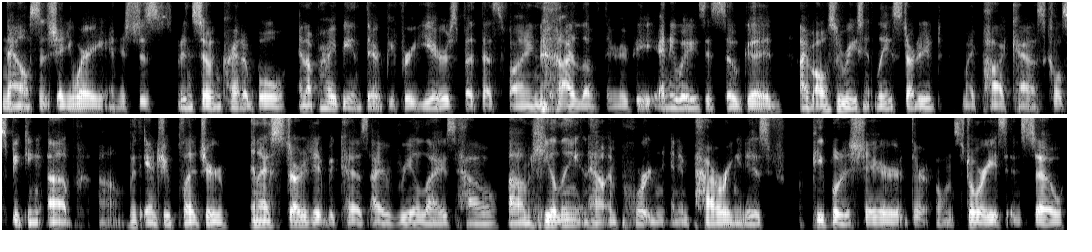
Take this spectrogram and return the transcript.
now since January, and it's just been so incredible. And I'll probably be in therapy for years, but that's fine. I love therapy, anyways. It's so good. I've also recently started my podcast called Speaking Up um, with Andrew Pledger. And I started it because I realized how um, healing and how important and empowering it is for people to share their own stories. And so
